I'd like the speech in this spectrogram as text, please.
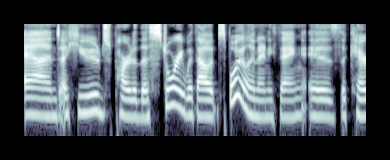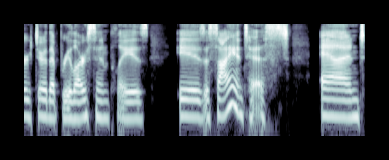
And a huge part of the story, without spoiling anything, is the character that Brie Larson plays is a scientist. And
